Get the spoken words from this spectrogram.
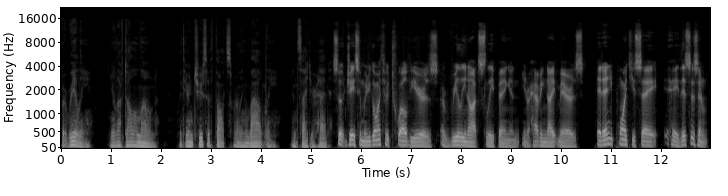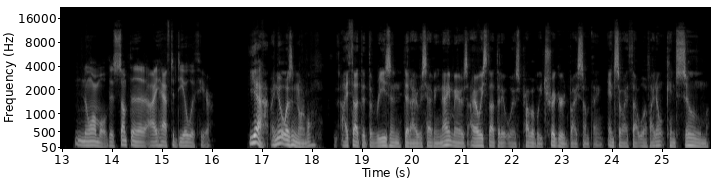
but really, you're left all alone with your intrusive thoughts swirling loudly inside your head. So, Jason, when you're going through 12 years of really not sleeping and, you know, having nightmares, at any point you say, "Hey, this isn't normal. There's something that I have to deal with here." Yeah, I knew it wasn't normal. I thought that the reason that I was having nightmares, I always thought that it was probably triggered by something. And so I thought, well, if I don't consume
